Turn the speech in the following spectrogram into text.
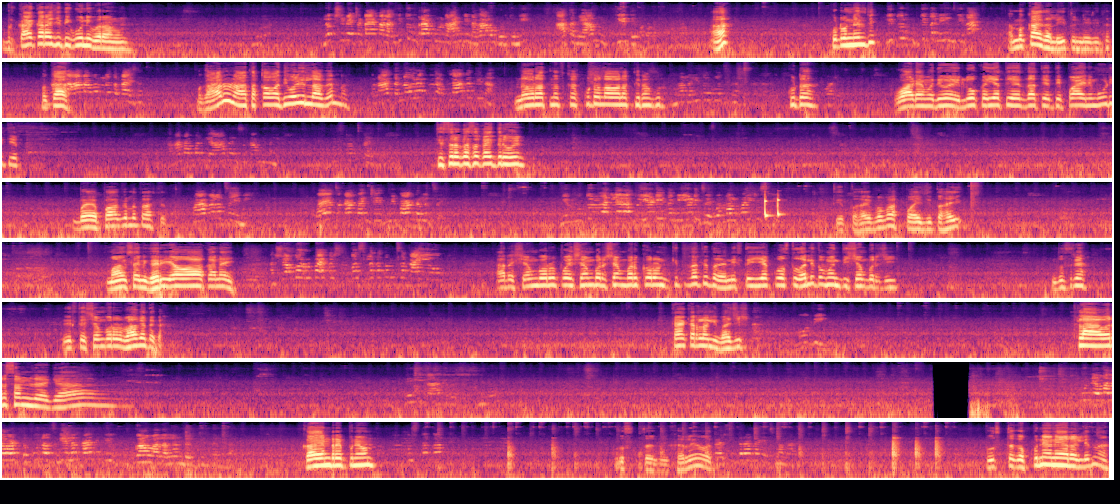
बरं काय करायची ती गोणी भर आणून? लक्ष्मीच्या टायमाला इथून रांगोळी आणली ना गावाकडे तुम्ही आता मी आणून देते बघा आ? कुठून नेल ती इथून तिथं नेलती ना. आ, मग काय झालं इथून नेली तर? मग काय? आता आणा म्हणलं तर काय झालं? मग आणू ना आता कवा दिवाळीला लागेल ना पण आता नवरात्रात लागते ना नवरात्रात का कुठं लावा लागते अंकुर कुठं? वाड्यामध्ये होय लोक येते जाते ते पायाने मोडीत येत. तिसरं कसं काहीतरी होईल बया पागलच असतात पागलच आहे मी बायाचं काम पंचायत मी पागलच आहे मी तुम्ही म्हणले ना तू येडी तर मी येडीच आहे पण मला पाहिजेच की. ते तर आहे बाबा पाहिजे तर आहे. माणसाने घरी यावा का नाही? शंभर रुपयापासून बसलं का तुमचं काय येऊ? अरे शंभर रुपये शंभर शंभर करून किती जाते तर? नुसते एक वस्तू झाली तो म्हणती शंभरची. दुसऱ्या? नुसते शंभरवर भागत का? काय करायला लागली भाजी? फ्लावर समजा क्या काय आणणार आहे पुण्याहून? पुस्तकं? खरे होत पुस्तक पुण्याहून यायला लागलीत ना.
